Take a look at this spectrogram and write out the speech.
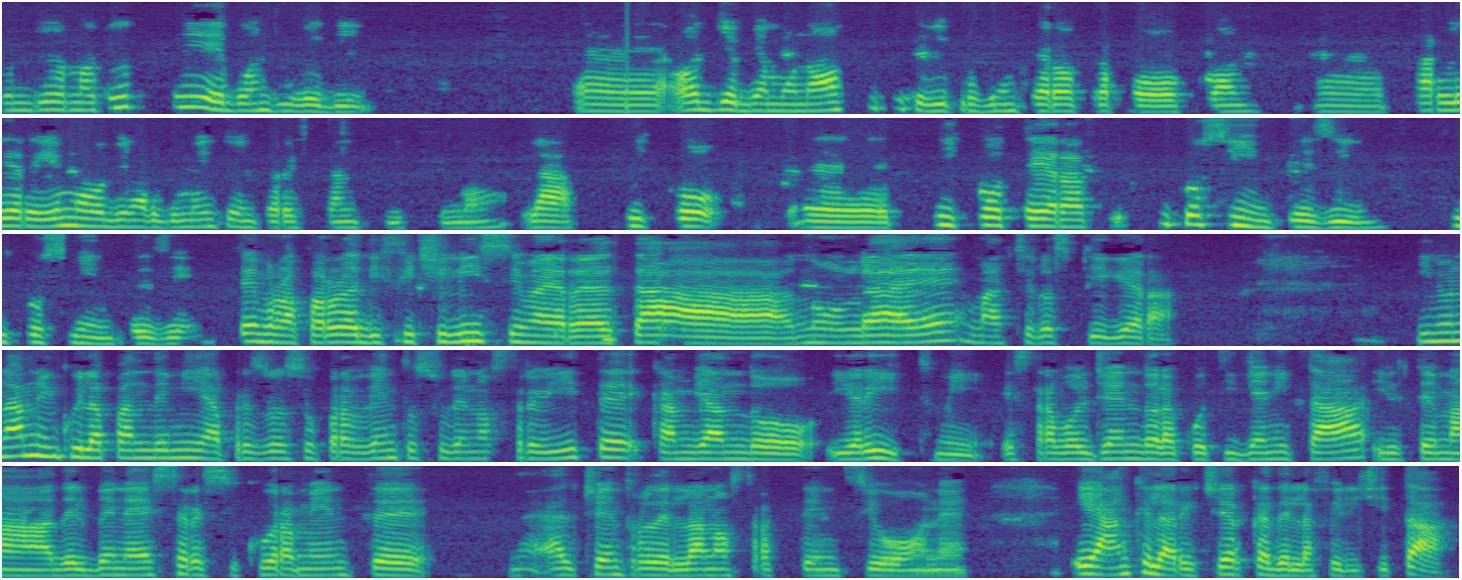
Buongiorno a tutti e buon giovedì. Eh, oggi abbiamo un ospite che vi presenterò tra poco. Eh, parleremo di un argomento interessantissimo, la psico, eh, psicosintesi. Psicosintesi. Sembra una parola difficilissima, in realtà non la è, ma ce lo spiegherà. In un anno in cui la pandemia ha preso il sopravvento sulle nostre vite, cambiando i ritmi e stravolgendo la quotidianità, il tema del benessere è sicuramente eh, al centro della nostra attenzione e anche la ricerca della felicità,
